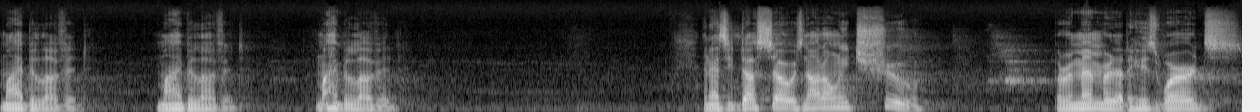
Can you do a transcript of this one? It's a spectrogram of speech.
My beloved, my beloved, my beloved. And as he does so, is not only true but remember that his words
